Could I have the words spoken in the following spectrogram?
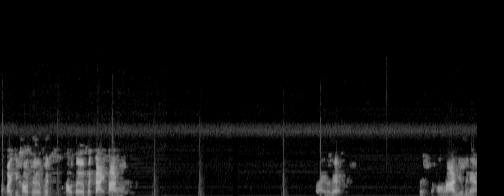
ต้อง ไปที่เคาน์เตอร์เพื่อเคาน์เตอร์เพื่อจ่ายตังค์อะไรวะเนี่ยเฮ้ยเจ้าของร้านอยู่ไหมเนี่ย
